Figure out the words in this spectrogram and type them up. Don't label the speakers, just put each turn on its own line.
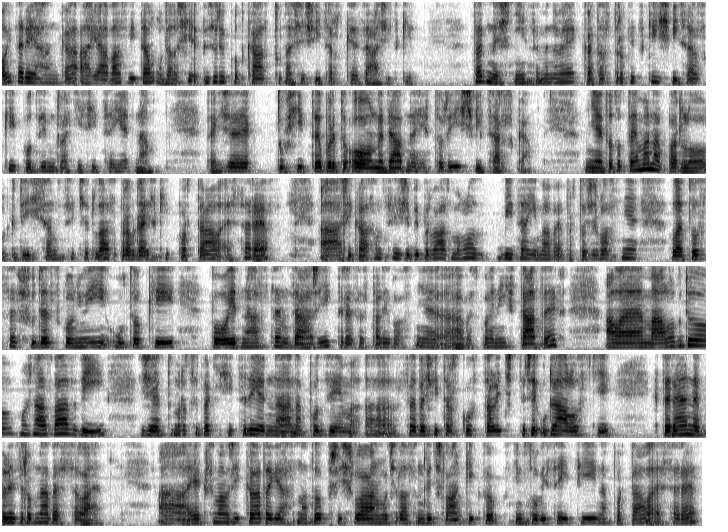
Ahoj, tady je Hanka a já vás vítám u další epizody podcastu Naše švýcarské zážitky. Ta dnešní se jmenuje Katastrofický švýcarský podzim 2001. Takže, jak tušíte, bude to o nedávné historii Švýcarska. Mě toto téma napadlo, když jsem si četla zpravodajský portál SRF a říkala jsem si, že by pro vás mohlo být zajímavé, protože vlastně letos se všude skloňují útoky po 11. září, které se staly vlastně eh, ve Spojených státech, ale málo kdo možná z vás ví, že v tom roce 2001 na podzim eh, se ve Švýcarsku staly čtyři události, které nebyly zrovna veselé. A jak jsem vám říkala, tak já jsem na to přišla, nebo četla jsem ty články s tím související na portále SRF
